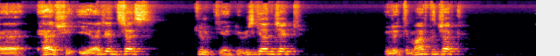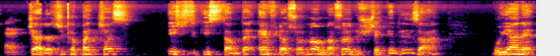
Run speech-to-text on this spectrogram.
E, her şeyi ihraç edeceğiz. Türkiye döviz gelecek. Üretim artacak. Evet. Cari açığı kapatacağız. İşsizlik İslam'da enflasyonun ondan sonra düşecek dediğiniz zaman bu yani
